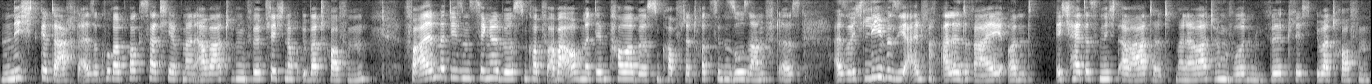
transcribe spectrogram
nicht gedacht. Also Curaprox hat hier meine Erwartungen wirklich noch übertroffen. Vor allem mit diesem Single-Bürstenkopf, aber auch mit dem Power-Bürstenkopf, der trotzdem so sanft ist. Also ich liebe sie einfach alle drei und ich hätte es nicht erwartet. Meine Erwartungen wurden wirklich übertroffen.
